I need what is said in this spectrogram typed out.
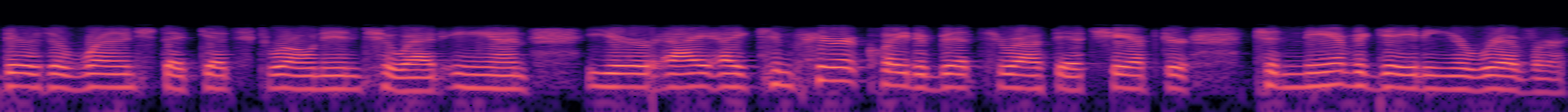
there's a wrench that gets thrown into it, and you're. I, I compare it quite a bit throughout that chapter to navigating a river,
